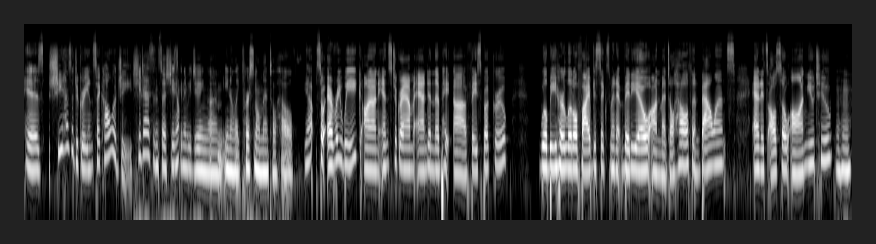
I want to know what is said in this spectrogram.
is she has a degree in psychology she does, and so she's Yep. going to be doing, um, you know, like personal mental health. Yep. So every week on Instagram and in the uh, Facebook group will be her little five to six minute video on mental health and balance. And it's also on YouTube. Mhm.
